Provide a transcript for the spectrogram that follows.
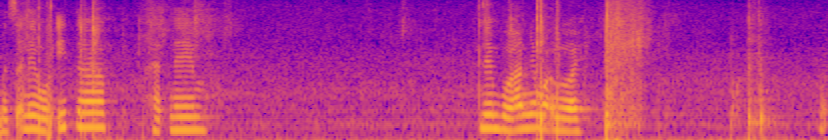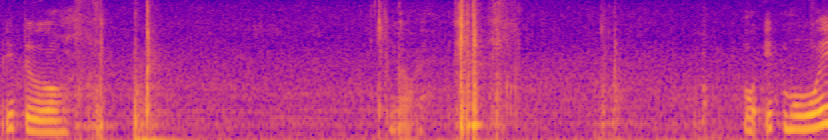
mình sẽ nêm một ít uh, hạt nêm. Nêm vừa ăn nha mọi người. Một ít đường. Rồi. Một ít muối.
